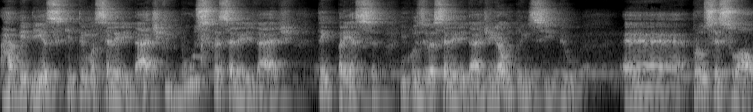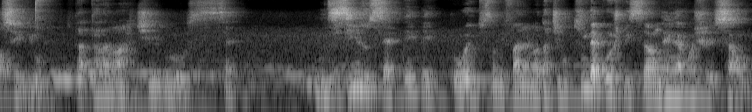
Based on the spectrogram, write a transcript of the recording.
rapidez, que tem uma celeridade, que busca celeridade, tem pressa. Inclusive a celeridade é um princípio é, processual civil. Tá, tá lá no artigo. Inciso 78, se não me falha, não, do artigo 5 da Constituição. tem na Constituição.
